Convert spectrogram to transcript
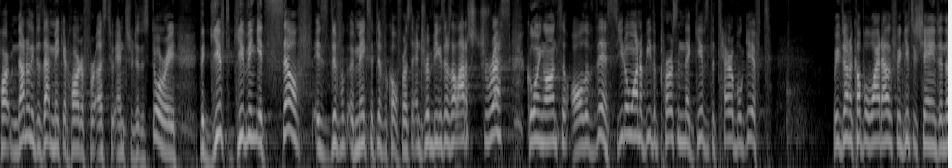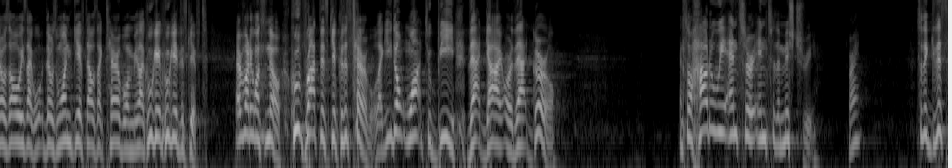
hard, not only does that make it harder for us to enter into the story, the gift giving itself is difficult, it makes it difficult for us to enter in because there's a lot of stress going on to all of this. You don't want to be the person that gives the terrible gift. We've done a couple White elephant gift exchange, and there was always like there was one gift that was like terrible, and we're like, who gave who gave this gift? Everybody wants to know who brought this gift because it's terrible. Like you don't want to be that guy or that girl. And so, how do we enter into the mystery, right? So, the, this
